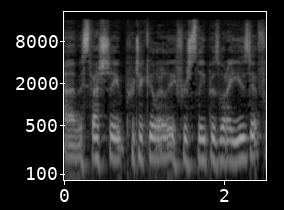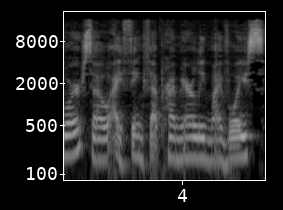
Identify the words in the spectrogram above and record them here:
Um, especially particularly for sleep is what I used it for. So I think that primarily my voice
